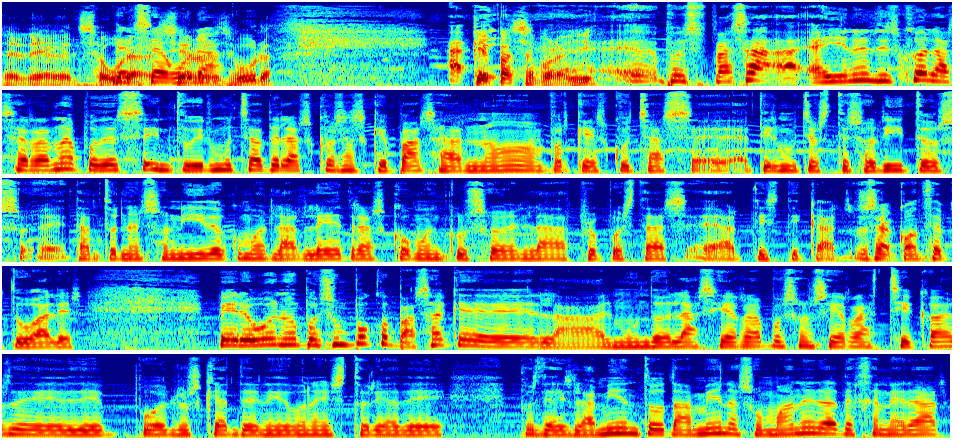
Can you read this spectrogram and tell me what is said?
de Segura, Del Segura. Sierra de Segura. ¿Qué pasa por allí? Eh, Pues pasa, ahí en el disco de La Serrana puedes intuir muchas de las cosas que pasan, ¿no? Porque escuchas, eh, tiene muchos tesoritos, eh, tanto en el sonido como en las letras, como incluso en las propuestas eh, artísticas, o sea, conceptuales. Pero bueno, pues un poco pasa que la- el mundo de la sierra pues son sierras chicas de, de pueblos que han tenido una historia de, pues de aislamiento también, a su manera de generar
